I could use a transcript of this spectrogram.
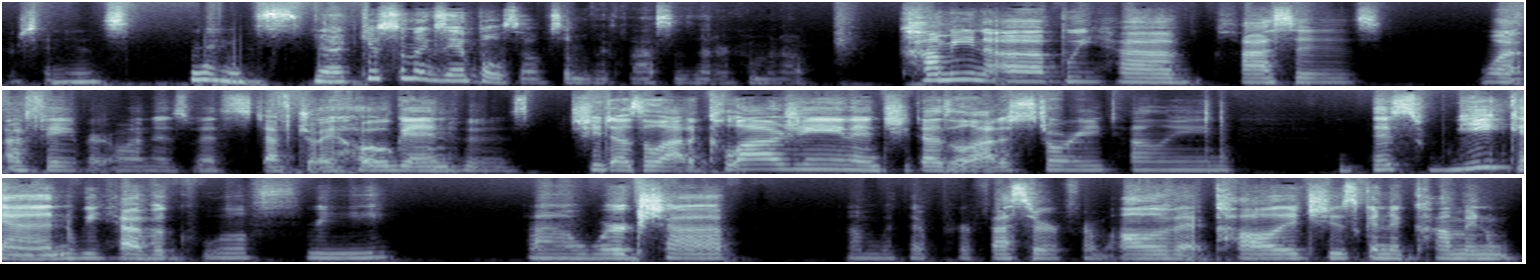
person is. Nice. Yeah. Give some examples of some of the classes that are coming up. Coming up, we have classes. One, a favorite one is with Steph Joy Hogan, who's she does a lot of collaging and she does a lot of storytelling. This weekend, we have a cool free uh, workshop um, with a professor from Olivet College who's going to come and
